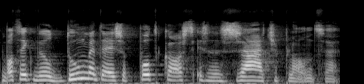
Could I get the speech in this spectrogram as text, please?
Wat ik wil doen met deze podcast is een zaadje planten.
